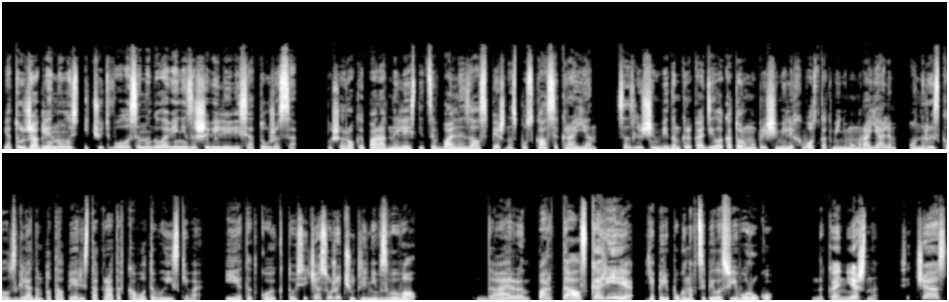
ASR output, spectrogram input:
Я тут же оглянулась, и чуть волосы на голове не зашевелились от ужаса. По широкой парадной лестнице в бальный зал спешно спускался Краен. Со злющим видом крокодила, которому прищемили хвост как минимум роялем, он рыскал взглядом по толпе аристократов, кого-то выискивая. И этот кое-кто сейчас уже чуть ли не взвывал. «Дайрон, портал, скорее!» Я перепуганно вцепилась в его руку. «Да, конечно. Сейчас».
